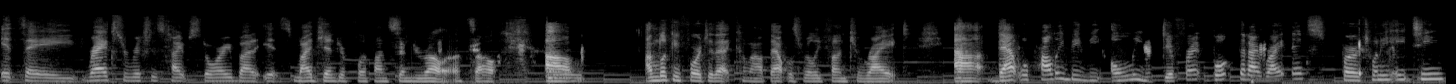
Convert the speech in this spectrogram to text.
it's a rags to riches type story, but it's my gender flip on Cinderella. So um, I'm looking forward to that come out. That was really fun to write. Uh, that will probably be the only different book that I write next for 2018.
